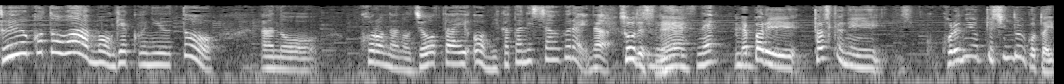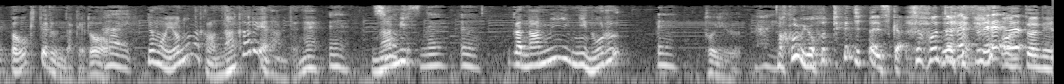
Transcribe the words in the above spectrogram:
ということはもう逆に言うとあのコロナの状態を味方にしちゃうぐらいなそうですね。ね。うん。やっぱり確かにこれによってしんどいことはいっぱい起きてるんだけど、はい。でも世の中の流れなんでね、ええ、波ね。えが波に乗るええ。という、はい。まあ、これも要点じゃないですか。本当ですね。本当に。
